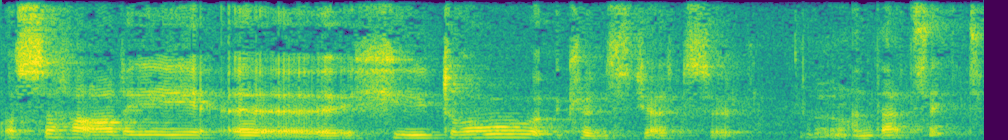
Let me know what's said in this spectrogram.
og så har de eh, hydro kunstgjødsel. And that's it.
